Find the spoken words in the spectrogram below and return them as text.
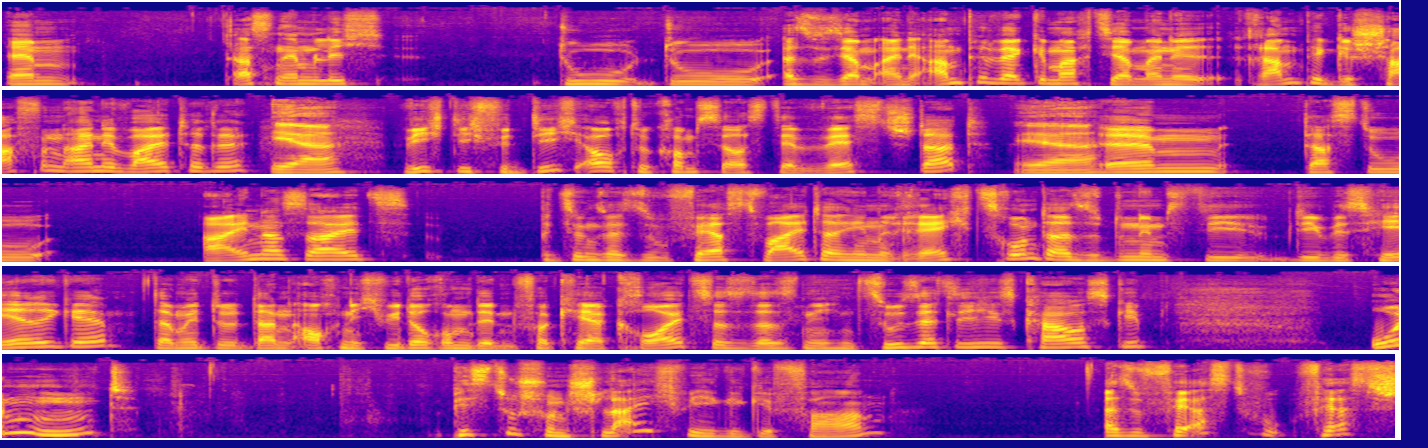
ähm, das nämlich du, du, also sie haben eine Ampel weggemacht, sie haben eine Rampe geschaffen, eine weitere. Ja. Wichtig für dich auch, du kommst ja aus der Weststadt, Ja. ähm, dass du einerseits, beziehungsweise du fährst weiterhin rechts runter, also du nimmst die, die bisherige, damit du dann auch nicht wiederum den Verkehr kreuzt, also dass es nicht ein zusätzliches Chaos gibt. Und bist du schon Schleichwege gefahren? Also fährst du, fährst,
